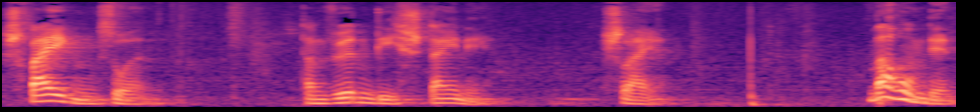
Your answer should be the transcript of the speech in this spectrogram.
schweigen sollen, dann würden die Steine schreien. Warum denn?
